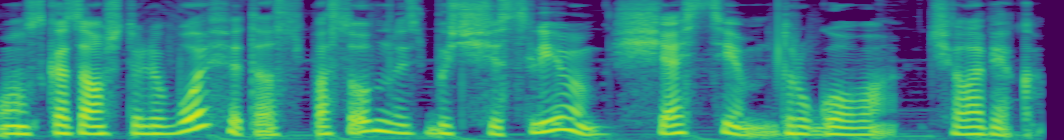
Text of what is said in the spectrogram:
Он сказал, что любовь – это способность быть счастливым счастьем другого человека.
